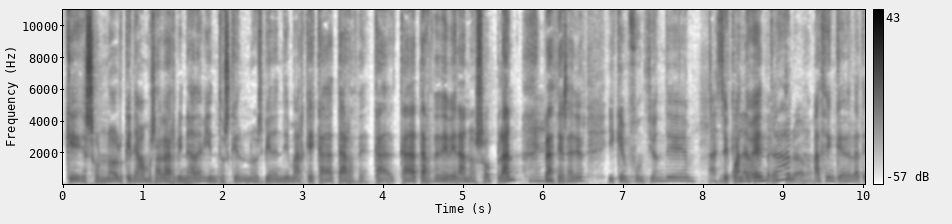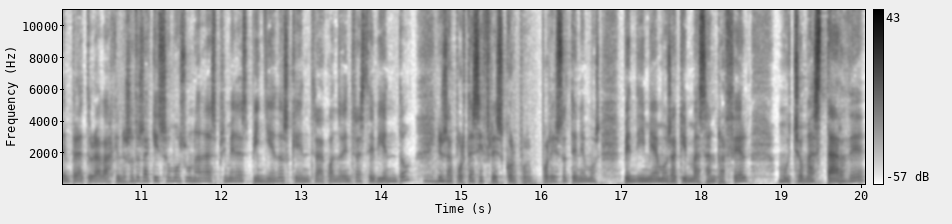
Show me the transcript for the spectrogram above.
que son lo que llamamos la garbinada, vientos que nos vienen de mar, que cada tarde, cada, tarde de verano soplan, mm. gracias a Dios, y que en función de, de cuando entran, hacen que la temperatura baje. Nosotros aquí somos una de las primeras viñedos que entra, cuando entra este viento, y nos aporta ese frescor. Por, por eso tenemos, vendimiamos aquí en San Rafael mucho más tarde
